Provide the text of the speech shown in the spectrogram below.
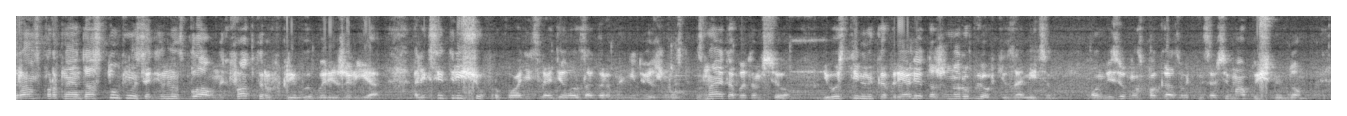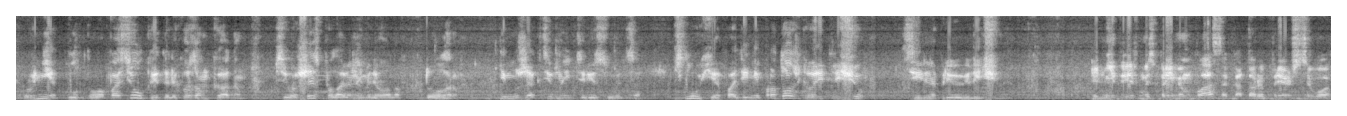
Транспортная доступность – один из главных факторов при выборе жилья. Алексей Трещев, руководитель отдела загородной недвижимости, знает об этом все. Его стильный кабриолет даже на Рублевке заметен. Он везет нас показывать не совсем обычный дом. Вне клубного поселка и далеко за МКАДом. Всего 6,5 миллионов долларов. Им уже активно интересуются. Слухи о падении продаж, говорит Трещев, сильно преувеличены. Это недвижимость премиум-класса, которая прежде всего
